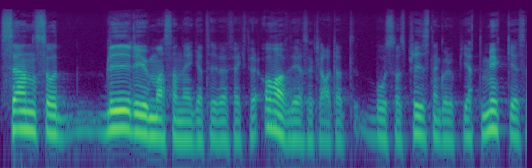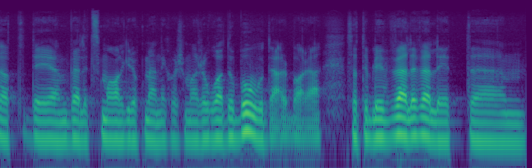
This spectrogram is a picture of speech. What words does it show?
Sen så blir det ju massa negativa effekter av det såklart. Att bostadspriserna går upp jättemycket så att det är en väldigt smal grupp människor som har råd att bo där bara. Så att det blir väldigt, väldigt ehm,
